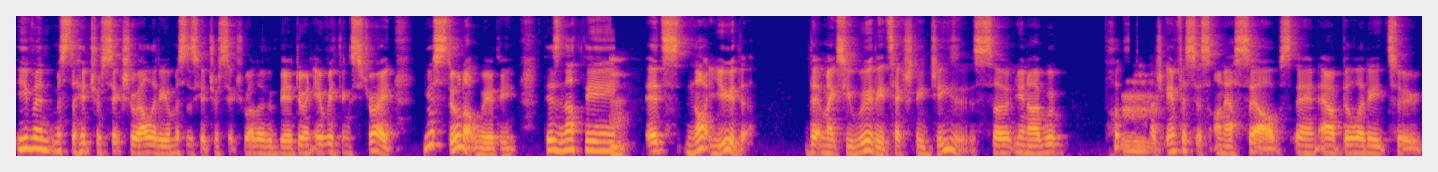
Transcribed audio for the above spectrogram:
even Mr. Heterosexuality or Mrs. Heterosexuality there doing everything straight, you're still not worthy. There's nothing, Mm. it's not you that, that makes you worthy. It's actually Jesus. So, you know, we've put so Mm. much emphasis on ourselves and our ability to,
